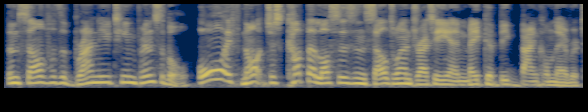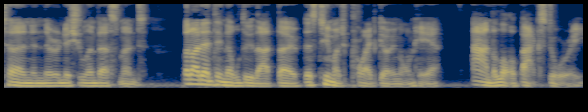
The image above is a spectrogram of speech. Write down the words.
themselves with a brand new team principal. Or if not, just cut their losses and sell to Andretti and make a big bank on their return and their initial investment. But I don't think they'll do that though. There's too much pride going on here. And a lot of backstory.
